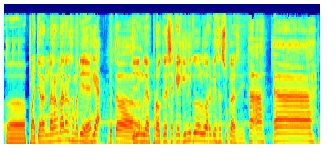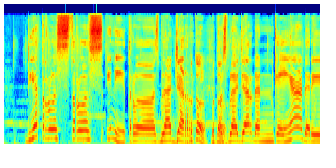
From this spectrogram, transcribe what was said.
eh, pelajaran bareng-bareng sama dia ya. Ya betul. Jadi ngeliat progresnya kayak gini gue luar biasa suka sih. Ha-ha. Eh, dia terus terus ini terus belajar. Betul, betul. Terus belajar dan kayaknya dari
